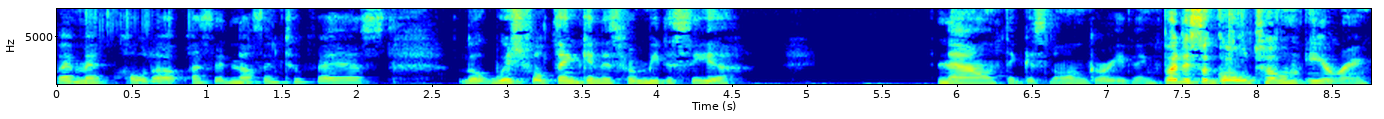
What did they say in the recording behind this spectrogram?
Wait a minute. Hold up. I said nothing too fast. Look, wishful thinking is for me to see a... Now, I don't think it's no engraving. But it's a gold tone earring.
